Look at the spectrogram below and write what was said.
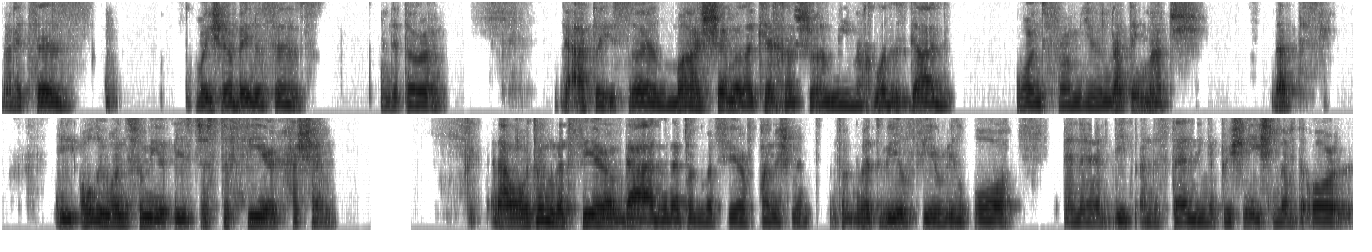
that it says, Moshe Rabbeinu says in the Torah, Ve'ata Yisrael, ma Hashem alakecha shoel mimach. What does God want from you? Nothing much. That He only wants from you is just to fear Hashem. Now, when we're talking about fear of God, we're not talking about fear of punishment. We're talking about real fear, real awe, and a deep understanding, appreciation of the awe,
